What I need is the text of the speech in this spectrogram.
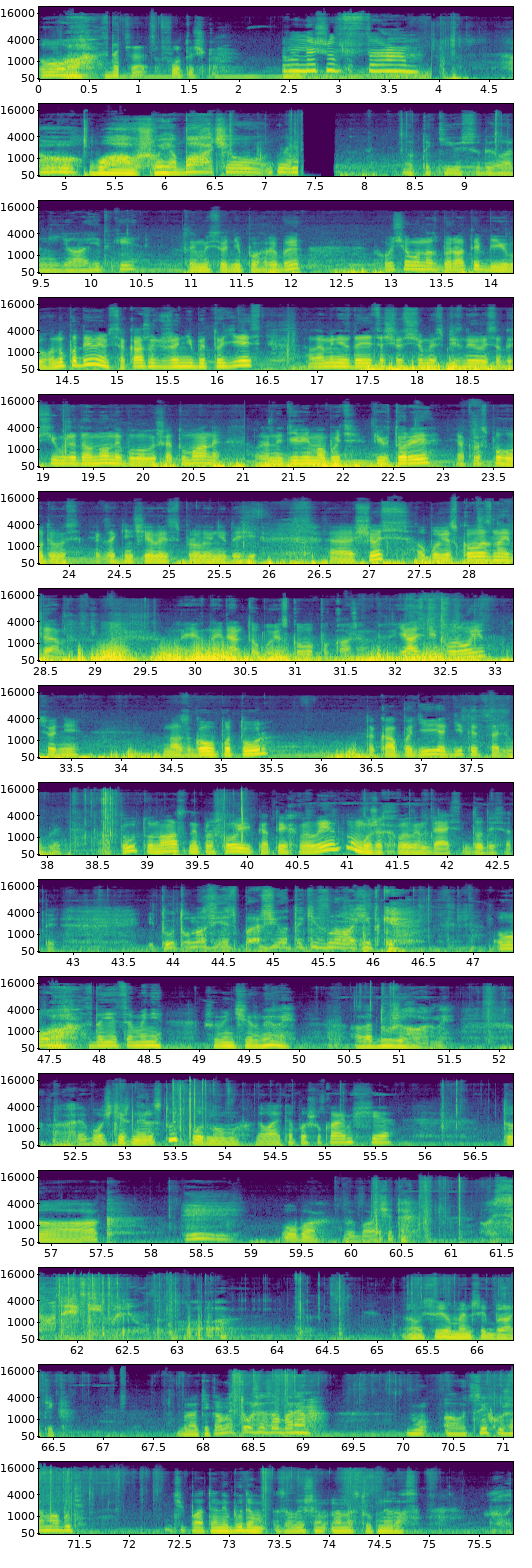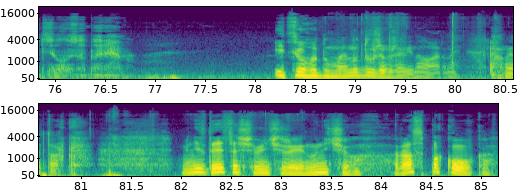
О, це фоточка. Він знайшов сам. О, вау, що я бачив! Ось такі ось сюди гарні ягідки. Це ми сьогодні по гриби. Хочемо назбирати білого. Ну подивимося, кажуть, вже нібито є. Але мені здається, щось, що ми спізнилися. Дощів вже давно не було, лише тумани. Вже неділі, мабуть, півтори, як розпогодилось, як закінчились проливні дожі. Е, щось обов'язково знайдемо. То обов'язково покажемо. Я з дітворою. Сьогодні у нас Go. Така подія, діти це люблять. А тут у нас не пройшло і 5 хвилин, ну може хвилин 10 до 10. І тут у нас є перші отакі знахідки. О, здається мені, що він червивий, але дуже гарний. А грибочки ж не ростуть по одному. Давайте пошукаємо ще. Так. Оба, ви бачите? Ось от який малюк. А ось його менший братик. Братика ми теж заберемо. Ну, а оцих уже, мабуть, чіпати не будемо, залишимо на наступний раз. А оцього заберемо. І цього думаю, ну дуже вже він гарний. Не так. Мені здається, що він чирий, ну нічого. Розпаковка.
